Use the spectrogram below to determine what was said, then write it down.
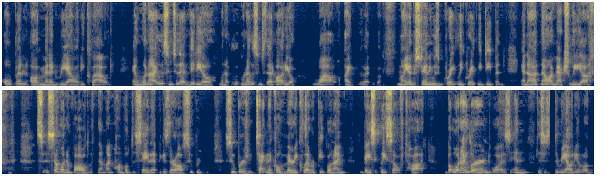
Open Augmented Reality Cloud. And when I listened to that video, when I, when I listened to that audio, wow, I my understanding was greatly, greatly deepened, and now, now I'm actually uh, somewhat involved with them. I'm humbled to say that because they're all super, super technical, very clever people, and I'm basically self-taught. But what I learned was, and this is the reality of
